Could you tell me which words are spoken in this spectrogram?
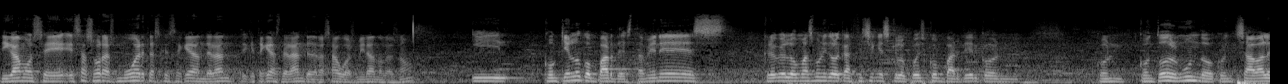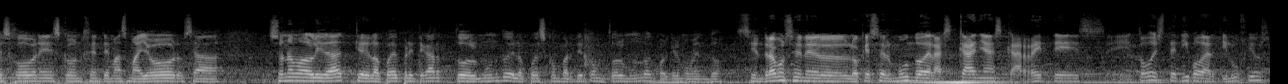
digamos, eh, esas horas muertas que se quedan delante, que te quedas delante de las aguas mirándolas, ¿no? Y con quién lo compartes. También es. Creo que lo más bonito del carfishing es que lo puedes compartir con, con, con todo el mundo, con chavales jóvenes, con gente más mayor. O sea, es una modalidad que la puede practicar todo el mundo y lo puedes compartir con todo el mundo en cualquier momento. Si entramos en el- lo que es el mundo de las cañas, carretes, eh, todo este tipo de artilugios,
